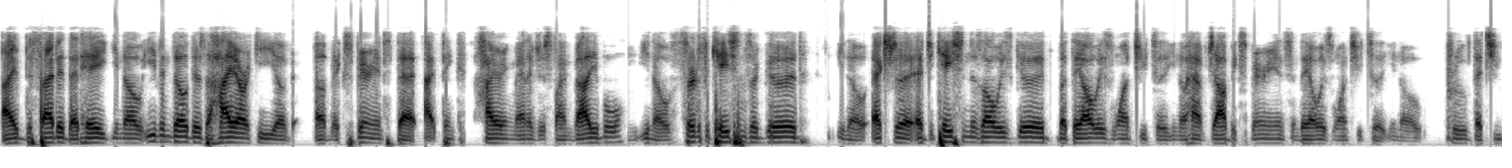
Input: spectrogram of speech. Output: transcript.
I decided that hey, you know, even though there's a hierarchy of of experience that I think hiring managers find valuable, you know, certifications are good you know, extra education is always good, but they always want you to, you know, have job experience and they always want you to, you know, prove that you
